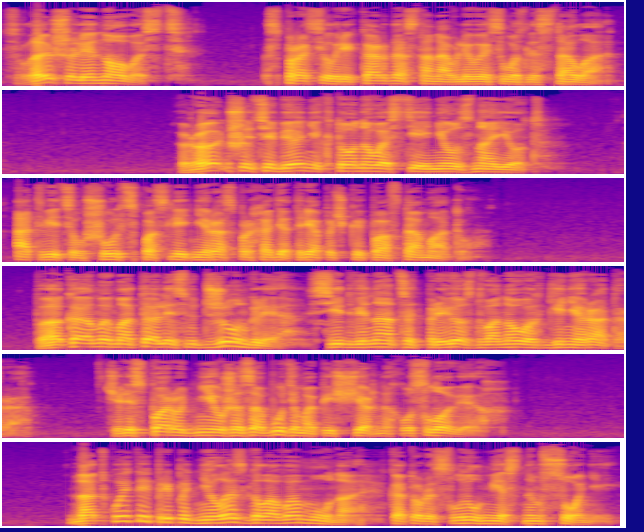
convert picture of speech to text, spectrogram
«Слышали новость?» – спросил Рикардо, останавливаясь возле стола. «Раньше тебя никто новостей не узнает», – ответил Шульц, последний раз проходя тряпочкой по автомату. «Пока мы мотались в джунгли, Си-12 привез два новых генератора. Через пару дней уже забудем о пещерных условиях». Над койкой приподнялась голова Муна, который слыл местным Соней.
